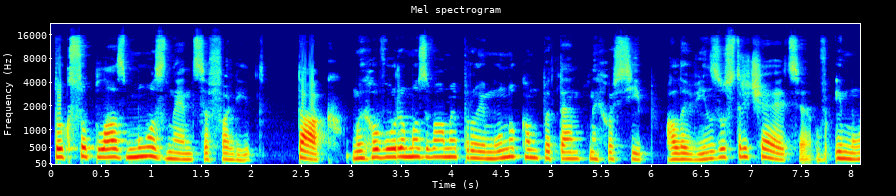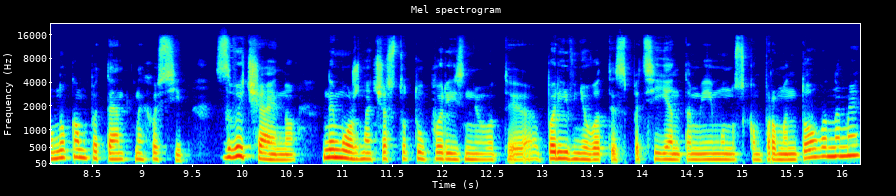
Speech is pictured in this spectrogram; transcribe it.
Токсоплазмозний енцефаліт. Так, ми говоримо з вами про імунокомпетентних осіб, але він зустрічається в імунокомпетентних осіб. Звичайно, не можна частоту порівнювати, порівнювати з пацієнтами імуноскомпроментованими,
